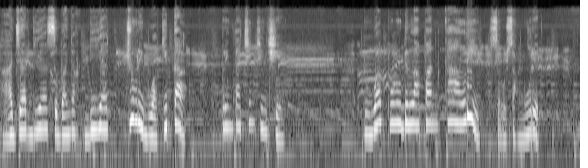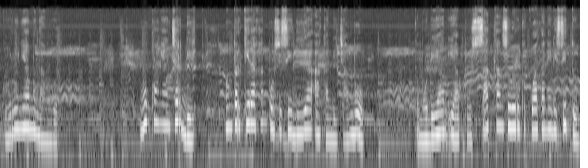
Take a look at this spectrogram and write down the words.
Hajar dia sebanyak dia curi buah kita, perintah Chin Xie. 28 kali seru sang murid. Gurunya menganggur. Wukong yang cerdik memperkirakan posisi dia akan dicambuk. Kemudian ia pusatkan seluruh kekuatannya di situ.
